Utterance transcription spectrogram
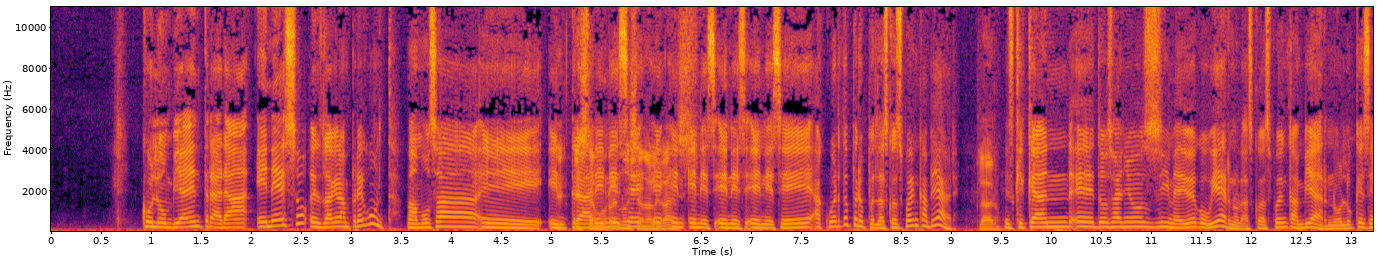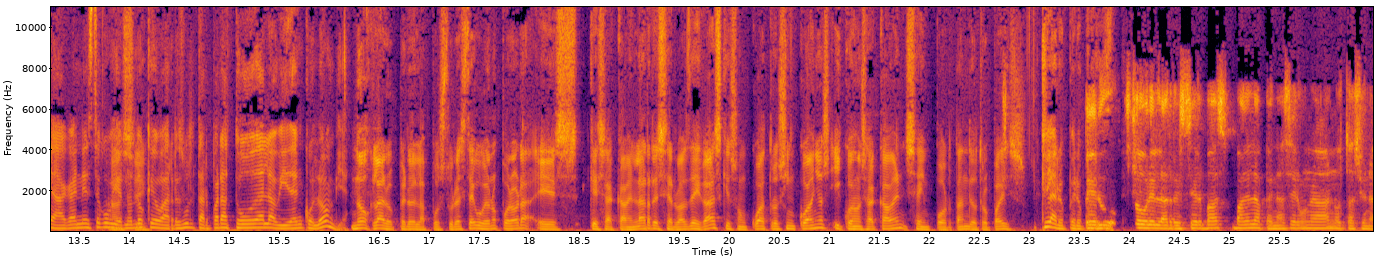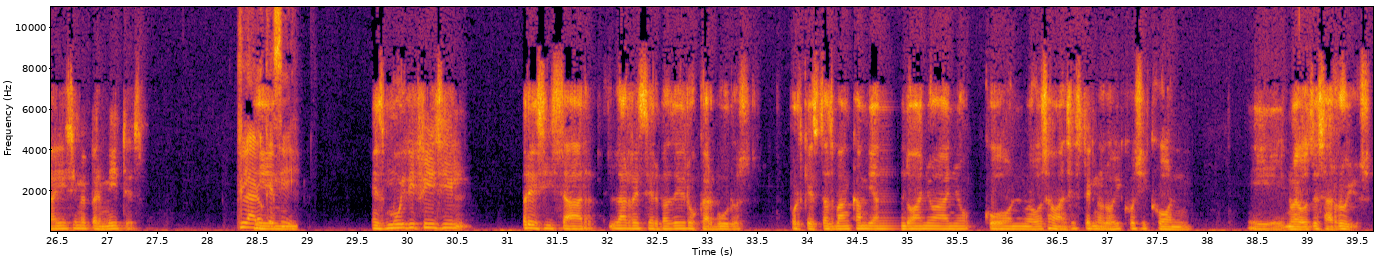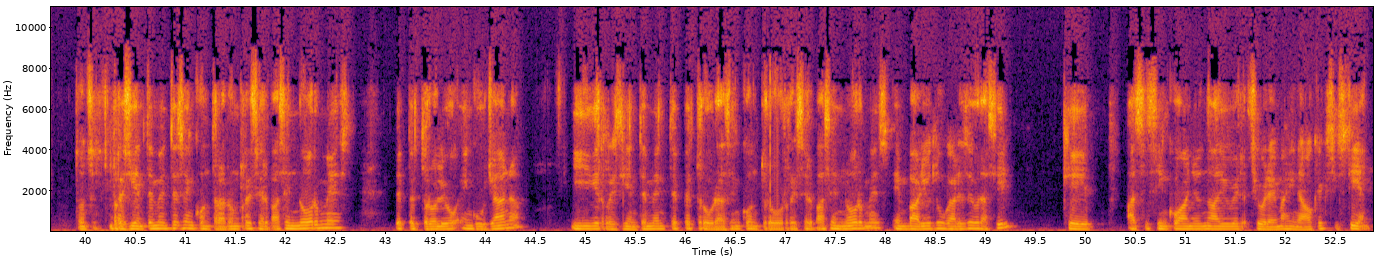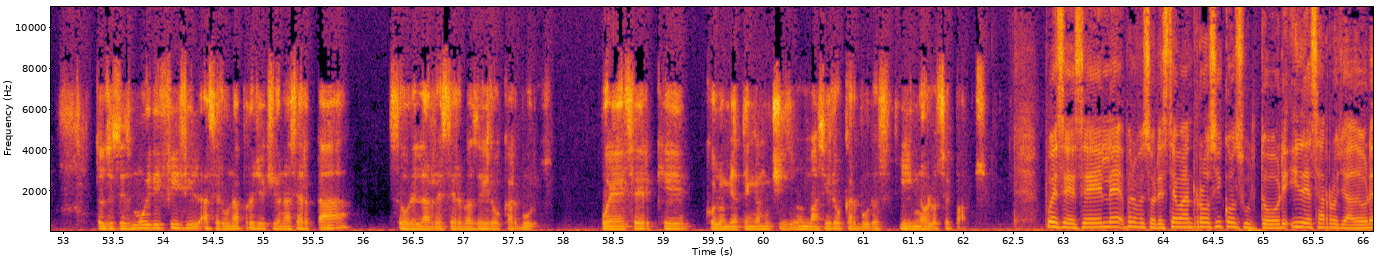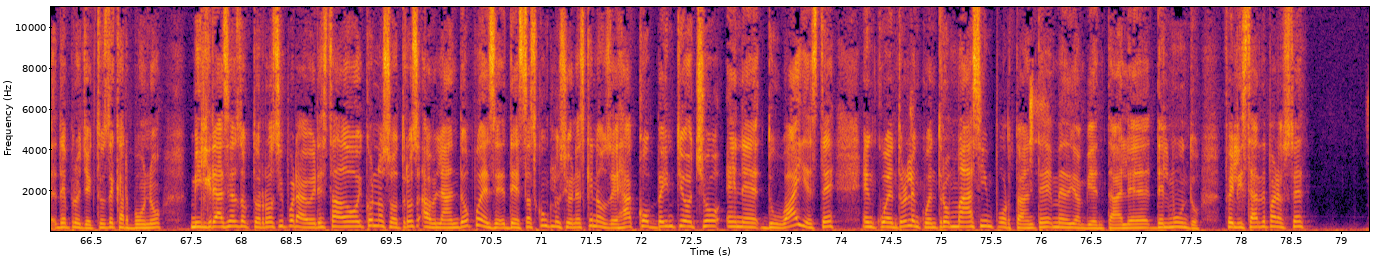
Colombia entrará en eso? Es la gran pregunta. Vamos a eh, entrar en ese, en, ese, acuerdo, pero pues las cosas pueden cambiar. Claro. Es que quedan eh, dos años y medio de gobierno, las cosas pueden cambiar. No lo que se haga en este gobierno es lo que va a resultar para toda la vida en Colombia. No, claro, pero la postura de este gobierno por ahora es que se acaben las reservas de gas, que son cuatro o cinco años, y cuando se acaben se importan de otro país. Claro, pero... Pero sobre las reservas vale la pena hacer una anotación ahí, si me permites. Claro que sí. Em, es muy difícil precisar las reservas de hidrocarburos, porque estas van cambiando año a año con nuevos avances tecnológicos y con eh, nuevos desarrollos. Entonces, recientemente se encontraron reservas enormes de petróleo en Guyana y recientemente Petrobras encontró reservas enormes en varios lugares de Brasil que hace cinco años nadie se hubiera imaginado que existían. Entonces es muy difícil hacer una proyección acertada sobre las reservas de hidrocarburos puede ser que Colombia tenga muchísimos más hidrocarburos y no lo sepamos. Pues es el eh, profesor Esteban Rossi, consultor y desarrollador de proyectos de carbono. Mil gracias, doctor Rossi, por haber estado hoy con nosotros hablando pues, de estas conclusiones que nos deja COP28 en eh, Dubái, este encuentro, el encuentro más importante medioambiental eh, del mundo. Feliz tarde para usted.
